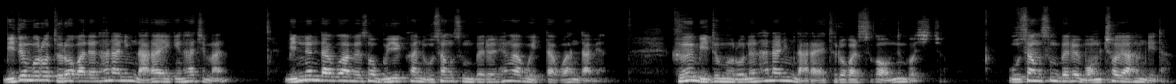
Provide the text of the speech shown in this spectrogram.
믿음으로 들어가는 하나님 나라이긴 하지만 믿는다고 하면서 무익한 우상숭배를 행하고 있다고 한다면 그 믿음으로는 하나님 나라에 들어갈 수가 없는 것이죠. 우상숭배를 멈춰야 합니다.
